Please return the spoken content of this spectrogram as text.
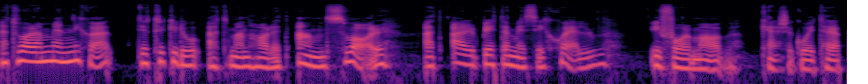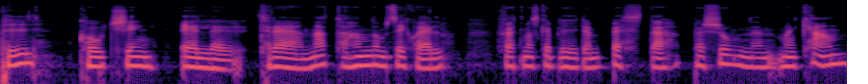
Att vara människa, jag tycker då att man har ett ansvar att arbeta med sig själv i form av kanske gå i terapi, coaching eller träna, ta hand om sig själv för att man ska bli den bästa personen man kan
